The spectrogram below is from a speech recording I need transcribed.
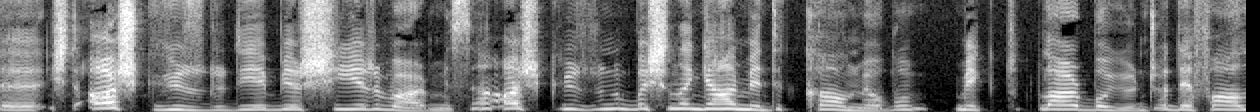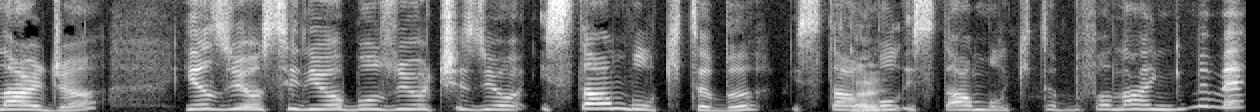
e, işte aşk yüzlü diye bir şiir var mesela. Aşk yüzlünün başına gelmedik kalmıyor. Bu mektuplar boyunca defalarca yazıyor, siliyor, bozuyor, çiziyor. İstanbul kitabı, İstanbul, Evet. İstanbul kitabı falan gibi ve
